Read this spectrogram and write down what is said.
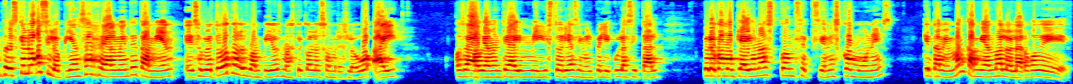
Pero es que luego si lo piensas realmente también, eh, sobre todo con los vampiros más que con los hombres lobo, hay, o sea, obviamente hay mil historias y mil películas y tal, pero como que hay unas concepciones comunes que también van cambiando a lo largo de,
